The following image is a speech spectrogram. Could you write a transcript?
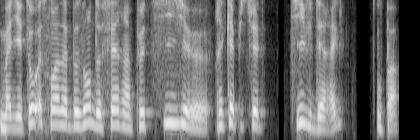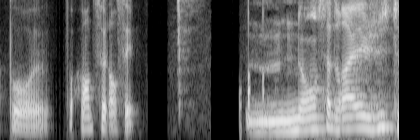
Magnéto, est-ce qu'on a besoin de faire un petit euh, récapitulatif des règles ou pas pour, euh, pour- avant de se lancer? Non, ça devrait aller juste.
